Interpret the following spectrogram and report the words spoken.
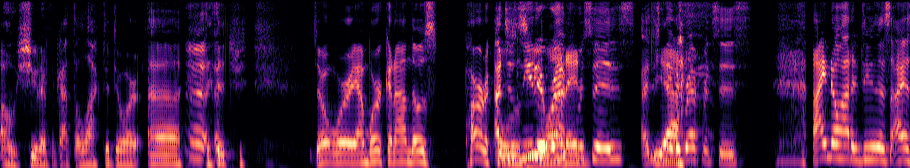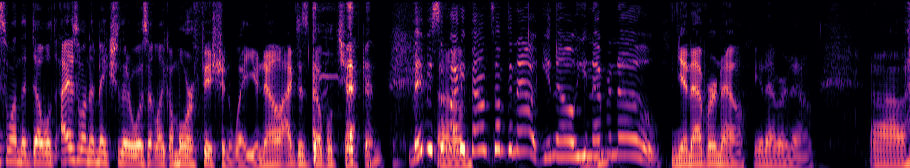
oh, shoot. I forgot to lock the door. Uh, don't worry. I'm working on those particles. I just needed references. I just Yeah. needed references. I know how to do this. I just wanted to double. I just wanted to make sure there wasn't like a more efficient way. You know, I just double checking. Maybe somebody Um, found something out. You know, you never know. you never know. You never know. Uh,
